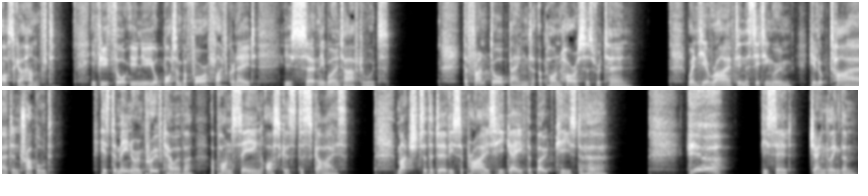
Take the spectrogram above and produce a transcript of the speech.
Oscar humphed. If you thought you knew your bottom before a fluff grenade, you certainly won't afterwards. The front door banged upon Horace's return. When he arrived in the sitting room, he looked tired and troubled. His demeanour improved, however, upon seeing Oscar's disguise. Much to the Dervy's surprise, he gave the boat keys to her. Here, he said, jangling them.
